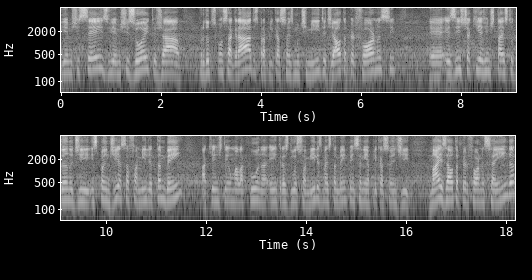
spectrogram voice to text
VMX6, VMX8, já produtos consagrados para aplicações multimídia de alta performance. É, existe aqui, a gente está estudando de expandir essa família também. Aqui a gente tem uma lacuna entre as duas famílias, mas também pensando em aplicações de mais alta performance ainda.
